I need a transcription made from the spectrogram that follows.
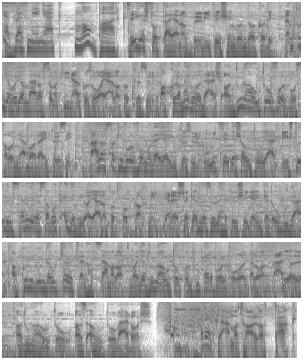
kedvezmények. Monpark. Céges flottájának bővítésén gondolkodik? Nem tudja, hogyan válaszol a kínálkozó ajánlatok közül? Akkor a megoldás a Duna Auto Volvo szalonjában rejtőzik. Választa ki Volvo modelljeink közül új céges autóját, és tőlünk személyre szabott egyedi ajánlatot fog kapni. Keresse kedvező lehetőségeinket Óbudán, a Kunigunda útja 56 szám alatt, vagy a dunaauto.hu per Volvo oldalon. Várja Önt a Duna Auto, az autóváros. Reklámot hallottak.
